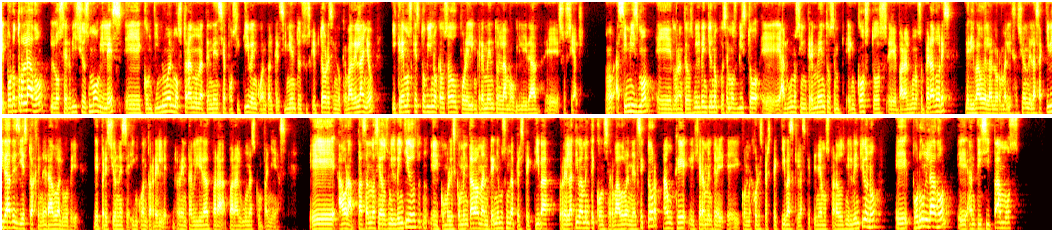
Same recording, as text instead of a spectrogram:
por otro lado, los servicios móviles continúan mostrando una tendencia positiva en cuanto al crecimiento de suscriptores en lo que va del año y creemos que esto vino causado por el incremento en la movilidad social. Asimismo, eh, durante 2021 pues hemos visto eh, algunos incrementos en, costos eh, para algunos operadores derivado de la normalización de las actividades y esto ha generado algo de, presiones en cuanto a rentabilidad para algunas compañías. Ahora, pasando hacia 2022, como les comentaba, mantenemos una perspectiva relativamente conservadora en el sector, aunque ligeramente con mejores perspectivas que las que teníamos para 2021. por un lado, anticipamos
